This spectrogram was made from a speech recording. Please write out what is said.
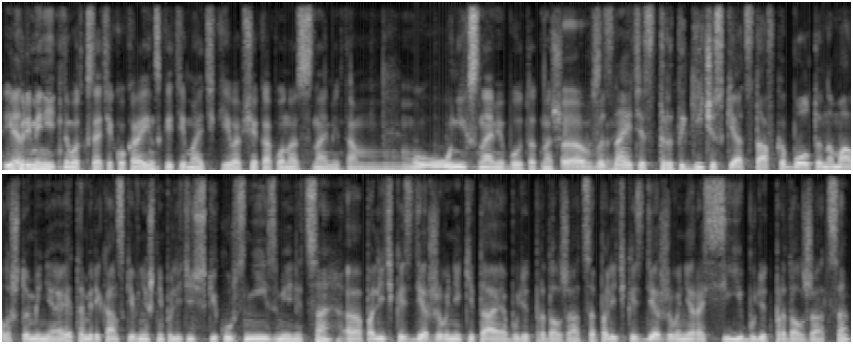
И это... применительно, вот, кстати, к украинской тематике, и вообще, как у нас с нами там, у, у них с нами будут отношения. Э, вы знаете, стратегически отставка Болтона мало что меняет. Американский внешнеполитический курс не изменится. Э, политика сдерживания Китая будет продолжаться, политика сдерживания России будет продолжаться.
